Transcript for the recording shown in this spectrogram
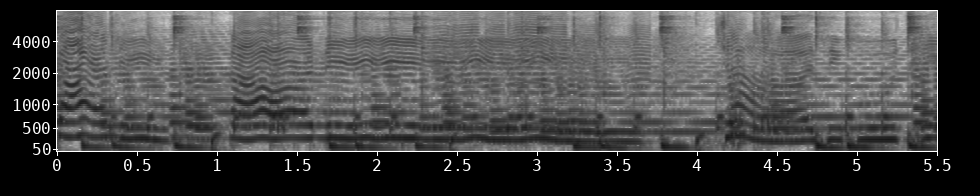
কানে কানে। চাঁদ বুঝি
